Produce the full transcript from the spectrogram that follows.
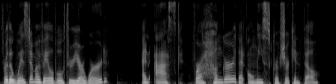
for the wisdom available through your word and ask for a hunger that only scripture can fill.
